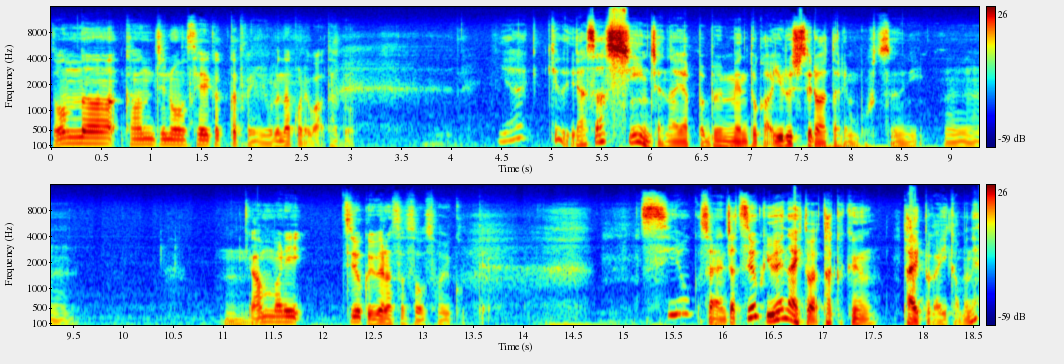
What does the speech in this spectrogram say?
どんな感じの性格かとかによるな、これは、多分。いや、けど優しいんじゃない？やっぱ文面とか許してるあたりも普通に。うん。うんあんまり強く言えなさそう、そういう子って。強く、そうやね。じゃあ強く言えない人はタク君タイプがいいかもね。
